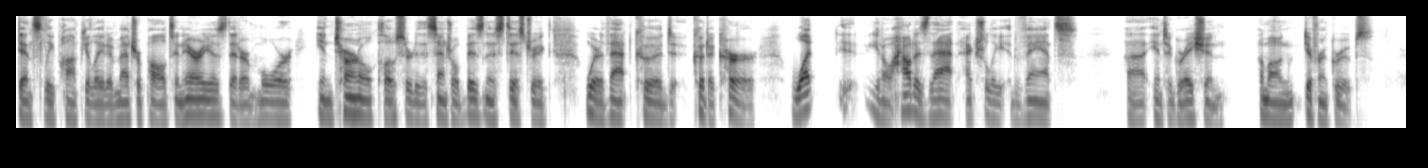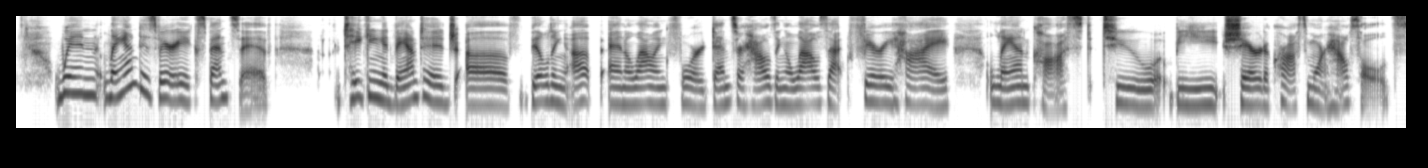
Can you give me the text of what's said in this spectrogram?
densely populated metropolitan areas that are more internal, closer to the central business district, where that could could occur. What you know, how does that actually advance uh, integration among different groups? When land is very expensive, taking advantage of building up and allowing for denser housing allows that very high land cost to be shared across more households.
